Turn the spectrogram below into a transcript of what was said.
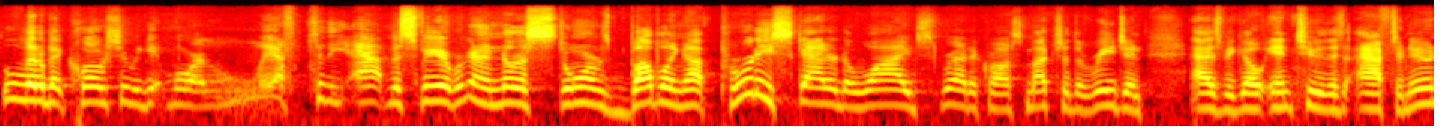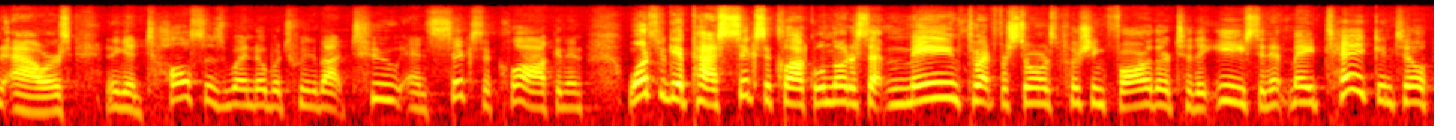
little bit closer. We get more lift to the atmosphere. We're going to notice storms bubbling up pretty scattered to widespread across much of the region as we go into the afternoon hours. And again, Tulsa's window between about 2 and 6 o'clock. And then once we get past 6 o'clock, we'll notice that main threat for storms pushing farther to the east. And it may take until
